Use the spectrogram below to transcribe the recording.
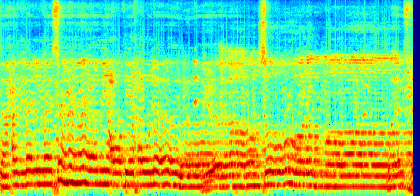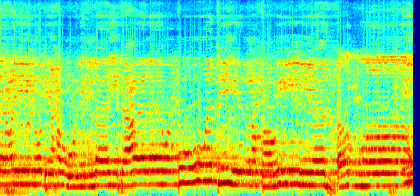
تحل المسامع بحلاه يا رسول الله واستعين بحول الله تعالى وقوته القوية. الله.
